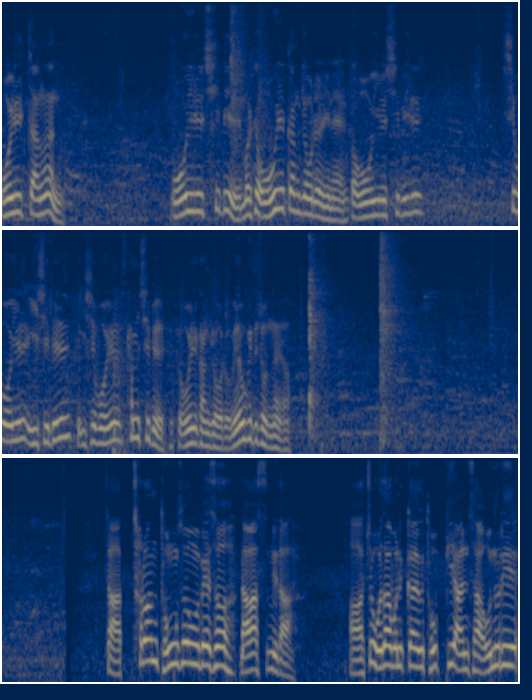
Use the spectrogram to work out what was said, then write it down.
5일장은 5일, 10일, 뭐 이렇게 5일 간격으로 열리네. 그러니까 5일, 10일, 15일, 20일, 25일, 30일 이렇게 5일 간격으로 외우기도 좋네요. 자, 철원 동성읍에서 나왔습니다. 아, 쭉 오다 보니까 여기 도피 안사 오늘이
